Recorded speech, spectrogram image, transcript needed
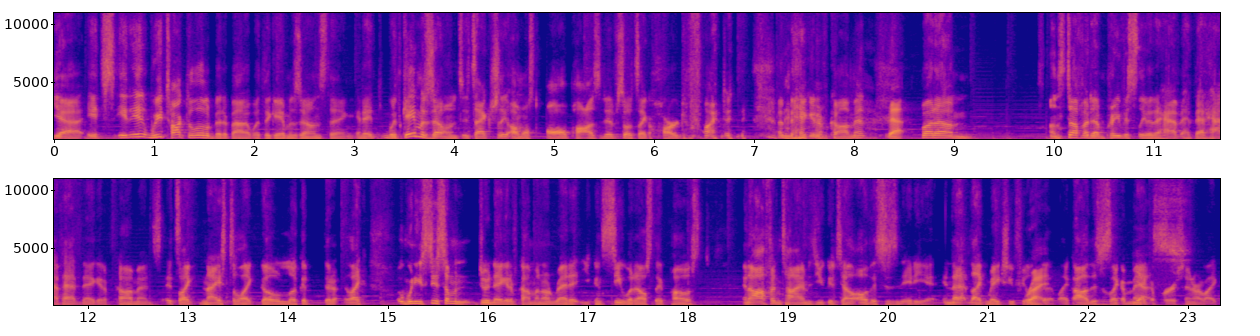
yeah, it's it, it. We talked a little bit about it with the Game of Zones thing, and it with Game of Zones, it's actually almost all positive, so it's like hard to find a, a negative comment. Yeah. But um, on stuff I've done previously that have that have had negative comments, it's like nice to like go look at their, like when you see someone do a negative comment on Reddit, you can see what else they post. And oftentimes you can tell, oh, this is an idiot, and that like makes you feel Right. good. Like, oh, this is like a mega Yes. person, or like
